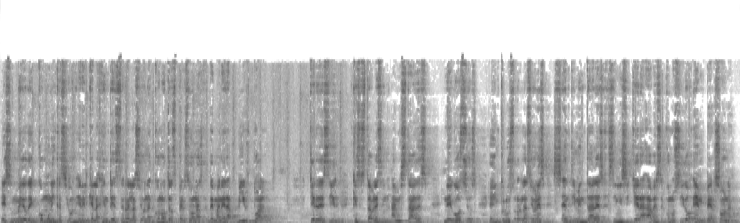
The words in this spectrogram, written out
Es un medio de comunicación en el que la gente se relaciona con otras personas de manera virtual. Quiere decir que se establecen amistades, negocios e incluso relaciones sentimentales sin ni siquiera haberse conocido en persona.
